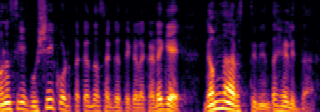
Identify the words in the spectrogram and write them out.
ಮನಸ್ಸಿಗೆ ಖುಷಿ ಕೊಡ್ತಕ್ಕಂಥ ಸಂಗತಿಗಳ ಕಡೆಗೆ ಗಮನ ಹರಿಸ್ತೀನಿ ಅಂತ ಹೇಳಿದ್ದಾರೆ.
